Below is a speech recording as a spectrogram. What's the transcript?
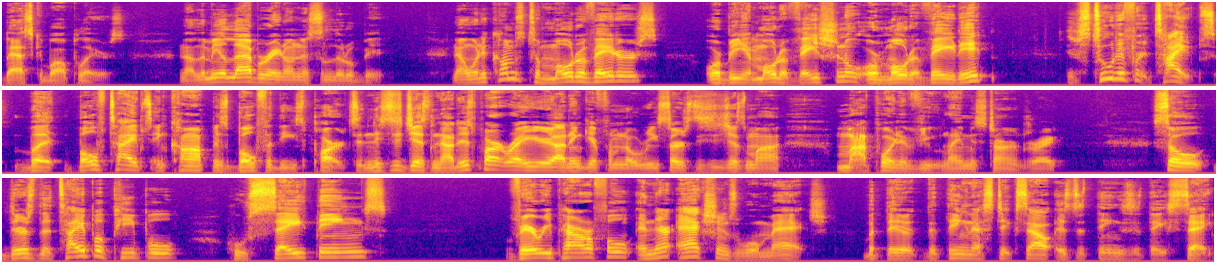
basketball players. Now let me elaborate on this a little bit. Now, when it comes to motivators or being motivational or motivated, there's two different types, but both types encompass both of these parts. And this is just now this part right here I didn't get from no research. This is just my my point of view, layman's terms, right? So there's the type of people who say things very powerful and their actions will match, but the the thing that sticks out is the things that they say.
